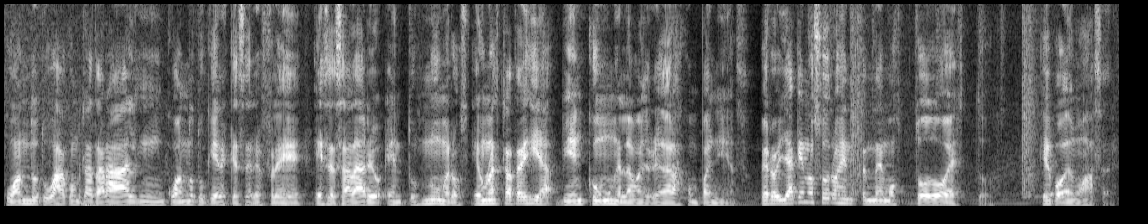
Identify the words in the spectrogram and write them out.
cuándo tú vas a contratar a alguien y cuándo tú quieres que se refleje ese salario en tus números, es una estrategia bien común en la mayoría de las compañías. Pero ya que nosotros entendemos todo esto, ¿qué podemos hacer?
